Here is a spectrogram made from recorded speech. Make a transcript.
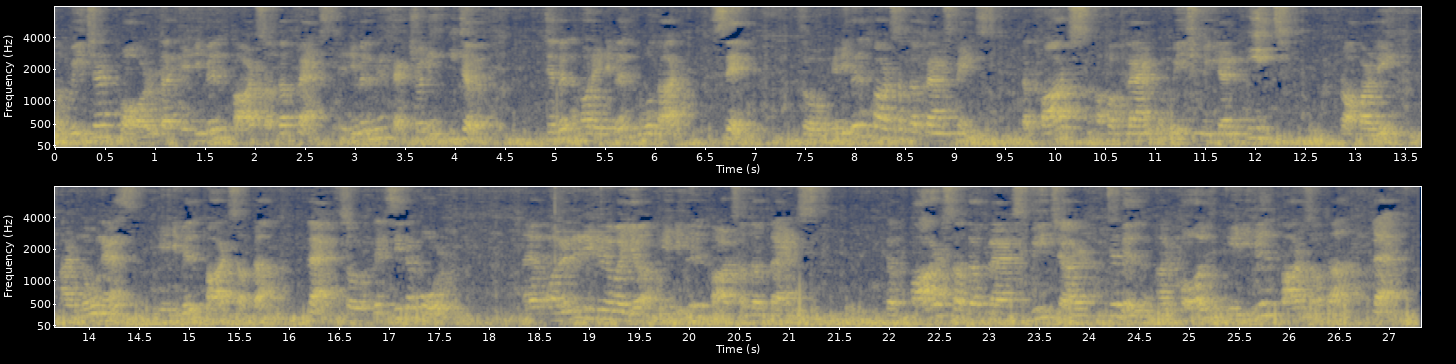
So which are called the edible parts of the plants? Edible means actually eatable. Eatable or edible both are same. So edible parts of the plants means the parts of a plant which we can eat properly are known as edible parts of the plant. So let's see the board. I have already written over here edible parts of the plants. The parts of the plants which are eatable are called edible parts of the plant.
